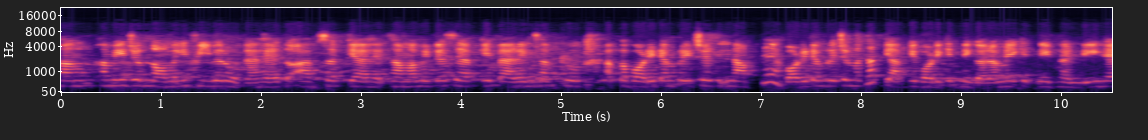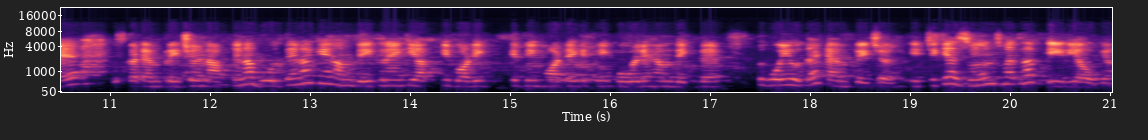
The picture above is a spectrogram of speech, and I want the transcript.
हम, हमें जब नॉर्मली फीवर होता है तो आप सब क्या है? थर्मामीटर से आपके पेरेंट्स आपको, आपका बॉडी टेम्परेचर नापते हैं? बॉडी टेम्परेचर मतलब कि आपकी बॉडी कितनी गर्म है, कितनी ठंडी है? उसका टेम्परेचर नापते ना? बोलते हैं ना कि हम देख रहे हैं कि आपकी बॉडी कितनी हॉट है, कितनी कोल्ड है हम देखते हैं। तो वही होता है टेम्परेचर ठीक है? जोन्स मतलब एरिया हो गया।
